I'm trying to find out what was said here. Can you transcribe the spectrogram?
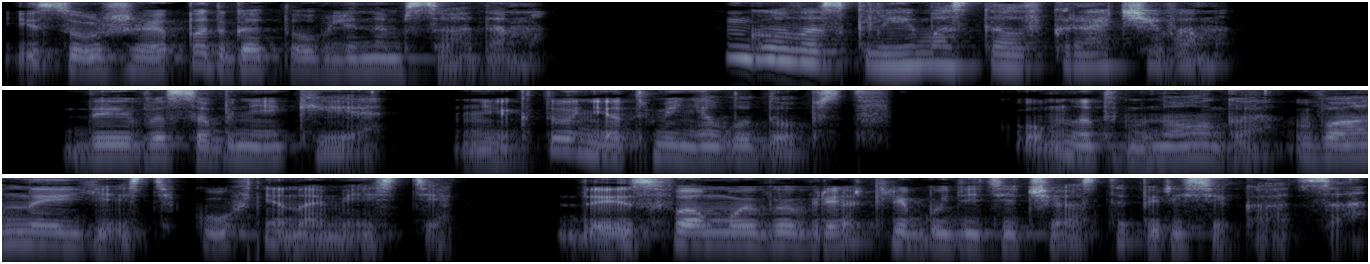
и с уже подготовленным садом. Голос Клима стал вкрадчивым. Да и в особняке никто не отменял удобств. Комнат много, ванны есть, кухня на месте. Да и с Фомой вы вряд ли будете часто пересекаться.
